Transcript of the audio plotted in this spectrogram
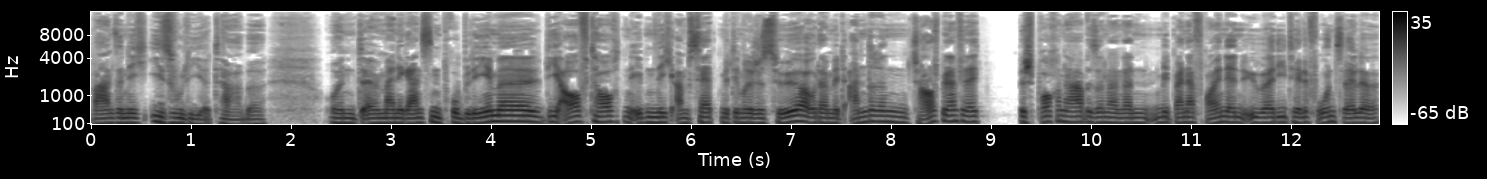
wahnsinnig isoliert habe. Und äh, meine ganzen Probleme, die auftauchten, eben nicht am Set mit dem Regisseur oder mit anderen Schauspielern vielleicht besprochen habe, sondern dann mit meiner Freundin über die Telefonzelle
